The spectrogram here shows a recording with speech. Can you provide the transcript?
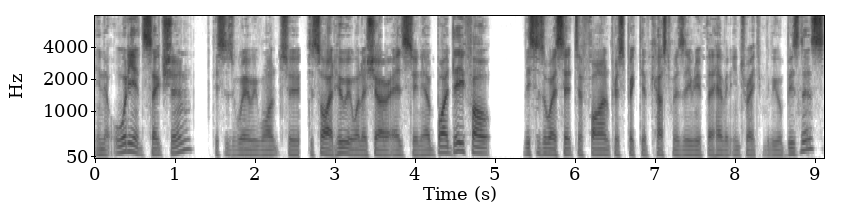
In the audience section, this is where we want to decide who we want to show our ads to. Now, by default, this is always set to find prospective customers, even if they haven't interacted with your business.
